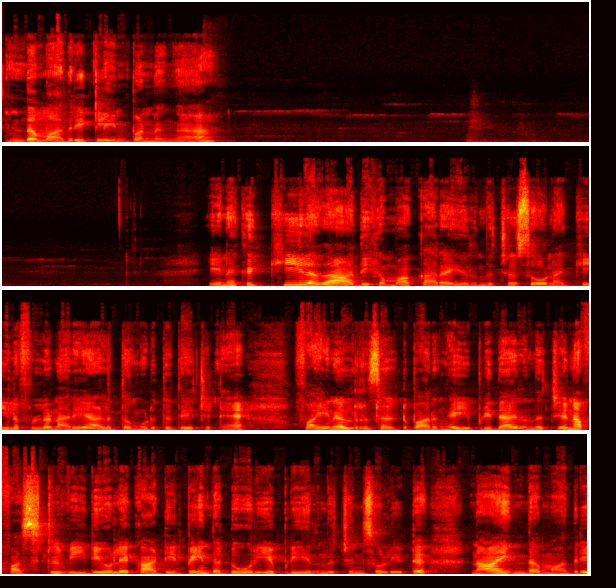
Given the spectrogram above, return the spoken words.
இந்த மாதிரி க்ளீன் பண்ணுங்கள் எனக்கு கீழே தான் அதிகமாக கரை இருந்துச்சு. ஸோ நான் கீழே ஃபுல்லாக நிறைய அழுத்தம் கொடுத்து தேய்ச்சிட்டேன். ஃபைனல் ரிசல்ட் பாருங்கள் இப்படி தான் இருந்துச்சு. நான் ஃபஸ்ட்டு வீடியோலே காட்டியிருப்பேன் இந்த டோரி எப்படி இருந்துச்சுன்னு சொல்லிட்டு. நான் இந்த மாதிரி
